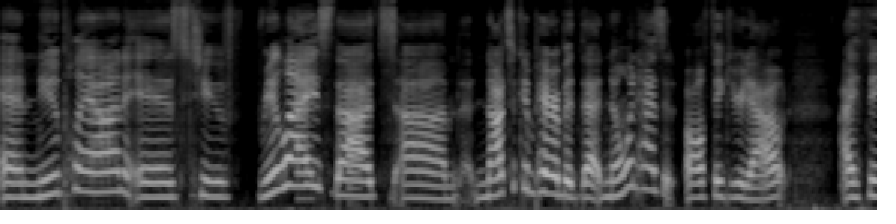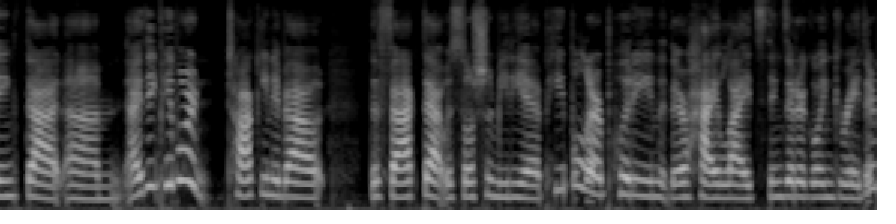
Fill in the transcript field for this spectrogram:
and new plan is to realize that um, not to compare, but that no one has it all figured out. I think that um, I think people are talking about the fact that with social media, people are putting their highlights, things that are going great. They're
